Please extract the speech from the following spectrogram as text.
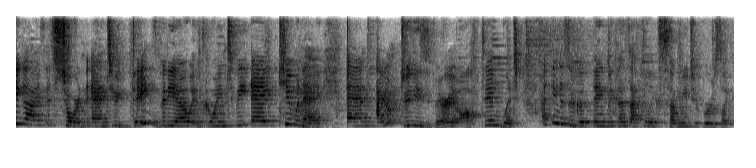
Hey guys, it's Jordan and today's video is going to be a Q&A and I don't do these very often which I think is a good thing because I feel like some YouTubers like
